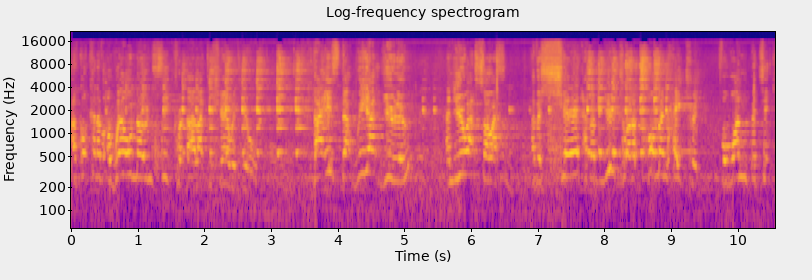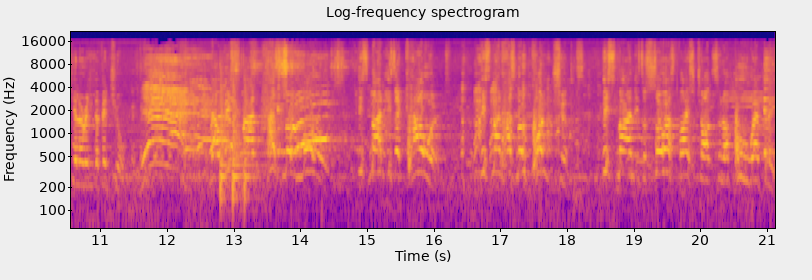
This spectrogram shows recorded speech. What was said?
I've got kind of a well-known secret that I like to share with you all. That is that we at ULU and you at SOAS have a shared, have a mutual and a common hatred for one particular individual. Yeah! Now this man has no morals. This man is a coward. This man has no conscience. This man is the SOAS Vice Chancellor, Paul Webley.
